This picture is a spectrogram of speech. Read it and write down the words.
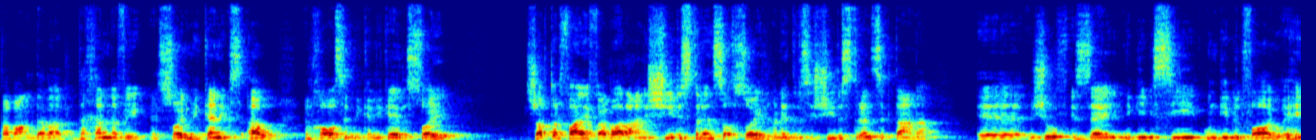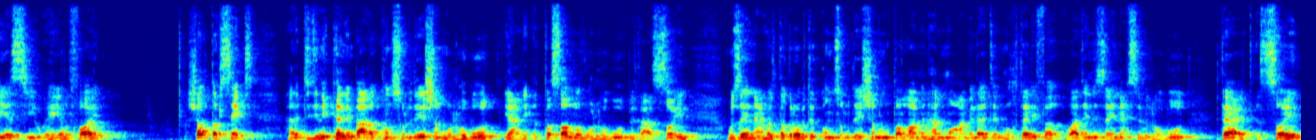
طبعا ده بقى دخلنا في ال soil mechanics أو الخواص الميكانيكية لل soil chapter 5 عبارة عن ال shear strength of soil هندرس ال shear strength بتاعنا. آه نشوف إزاي نجيب ال C ونجيب ال phi وإيه هي ال C وإيه هي ال phi chapter 6 هنبتدي نتكلم بقى على ال consolidation والهبوط يعني التصلب والهبوط بتاع ال soil وإزاي نعمل تجربة ال consolidation ونطلع منها المعاملات المختلفة. وبعدين إزاي نحسب الهبوط بتاعه ال soil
